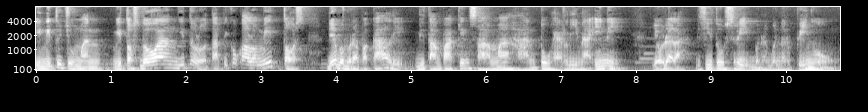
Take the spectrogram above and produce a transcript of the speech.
ini tuh cuman mitos doang gitu loh. Tapi kok kalau mitos, dia beberapa kali ditampakin sama hantu Herlina ini. Ya udahlah, di situ Sri bener-bener bingung.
